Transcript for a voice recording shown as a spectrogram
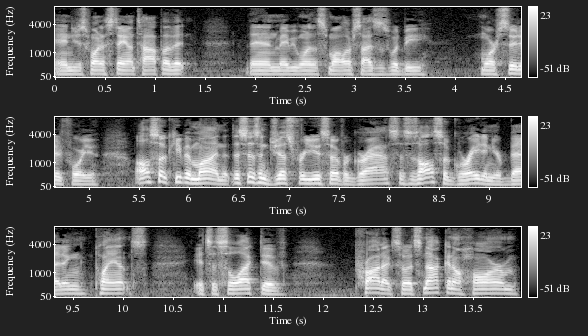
and you just want to stay on top of it, then maybe one of the smaller sizes would be more suited for you. Also keep in mind that this isn't just for use over grass. This is also great in your bedding plants. It's a selective product, so it's not going to harm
